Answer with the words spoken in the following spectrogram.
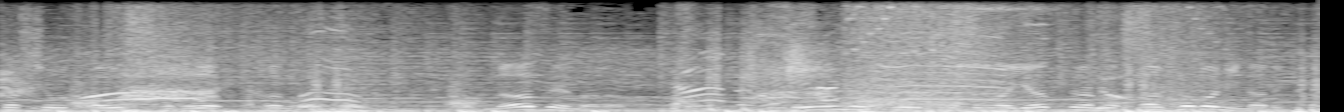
私を倒すことは不可能なぜならば装御球こそが奴らの墓場になるから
